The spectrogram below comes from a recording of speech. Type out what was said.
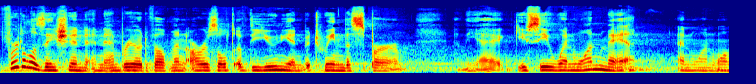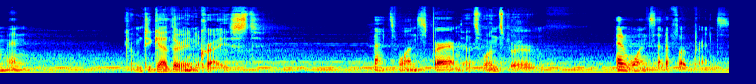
Fertilization and embryo development are a result of the union between the sperm and the egg. You see, when one man and one woman, Come together in Christ. that's one sperm That's one sperm. and one set of footprints.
